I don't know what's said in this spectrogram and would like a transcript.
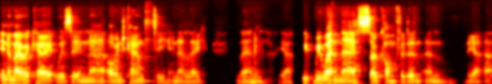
in America it was in uh, Orange County in LA. Then mm-hmm. yeah, we we went there so confident, and yeah,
